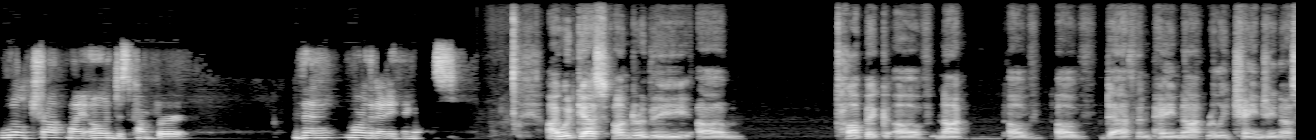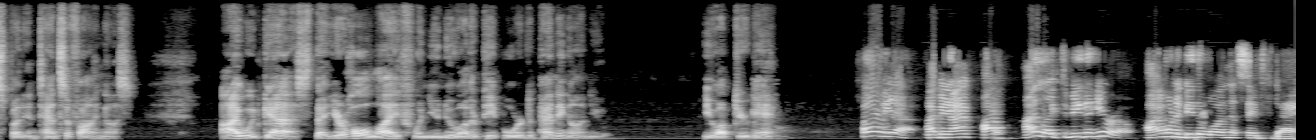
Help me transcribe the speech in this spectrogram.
will trump my own discomfort than more than anything else. I would guess under the um, topic of not of of death and pain not really changing us but intensifying us. I would guess that your whole life, when you knew other people were depending on you, you upped your game. Oh yeah. I mean, I, I, I like to be the hero. I want to be the one that saves the day.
